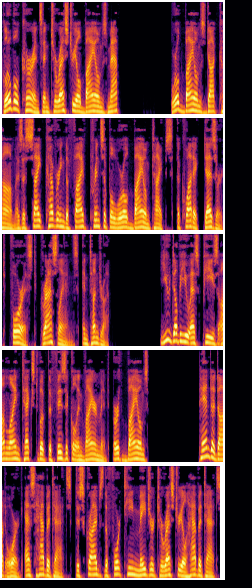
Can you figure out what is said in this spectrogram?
Global Currents and Terrestrial Biomes Map WorldBiomes.com is a site covering the five principal world biome types, aquatic, desert, forest, grasslands, and tundra. UWSP's online textbook The Physical Environment, Earth Biomes Panda.org Habitats, describes the 14 major terrestrial habitats,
